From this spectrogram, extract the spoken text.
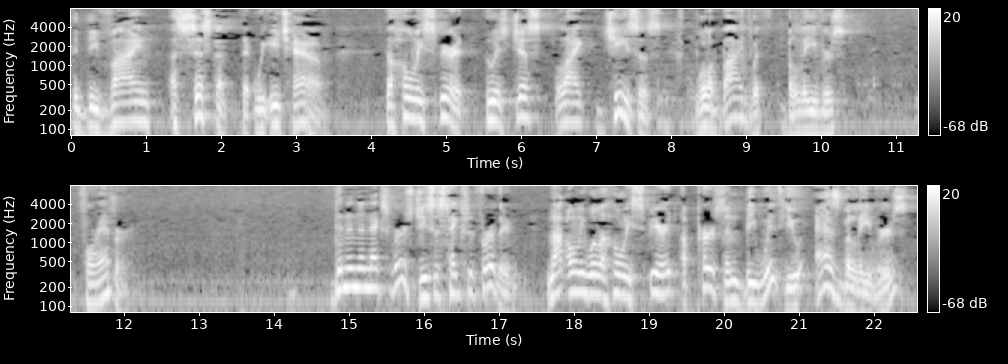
the divine assistant that we each have. The Holy Spirit who is just like Jesus, will abide with believers forever. Then in the next verse, Jesus takes it further. Not only will the Holy Spirit, a person, be with you as believers,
